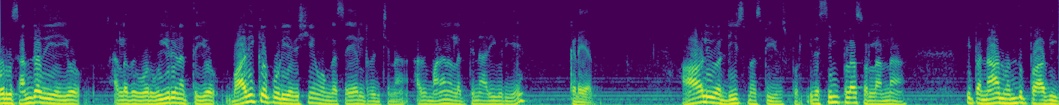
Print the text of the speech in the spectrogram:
ஒரு சந்ததியையோ அல்லது ஒரு உயிரினத்தையோ பாதிக்கக்கூடிய விஷயம் உங்கள் செயல் இருந்துச்சுன்னா அது மனநலத்தின் அறிகுறியே கிடையாது. All your deeds must be useful இதை சிம்பிளாக சொல்லலாம்னா இப்போ நான் வந்து பாவி.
